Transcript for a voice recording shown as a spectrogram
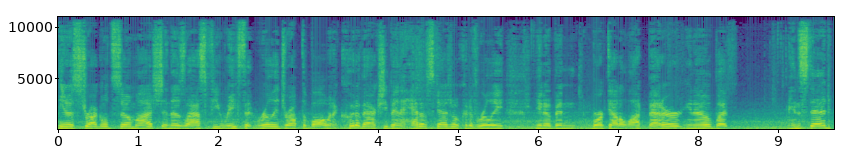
you know, struggled so much in those last few weeks that really dropped the ball when it could have actually been ahead of schedule, could have really, you know, been worked out a lot better, you know, but Instead,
